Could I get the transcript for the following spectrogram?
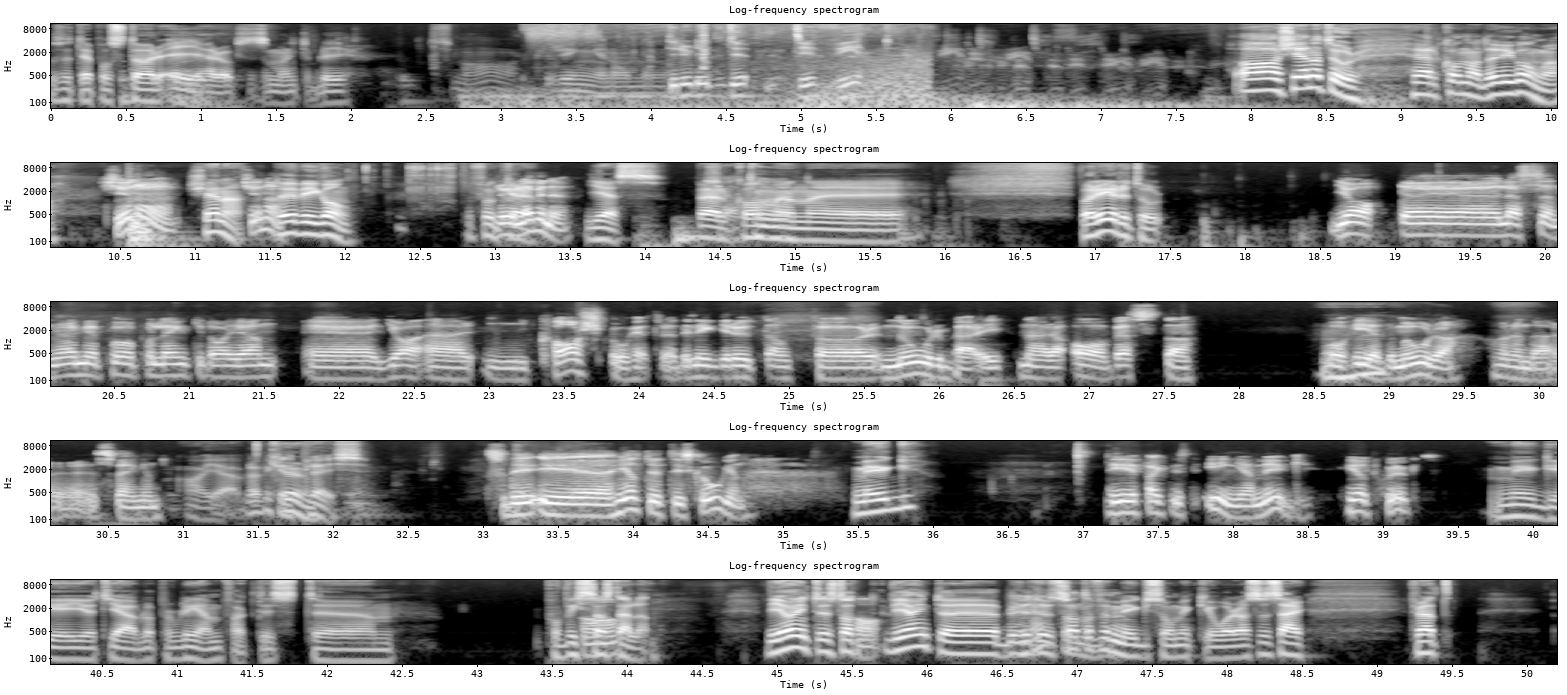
Då sätter jag på stör ej här också så man inte blir smart. Ringer någon. Du, du, du, du vet du. Ja, tjena Tor. Välkomna, då är vi igång va? Tjena! Tjena, Tjena. då är vi igång. Då funkar Rullar det. vi nu? Yes. Välkommen. Eh... Var är du Tor? Ja, jag är ledsen. Jag är med på, på länk idag igen. Eh, jag är i Karsbo, heter det. Det ligger utanför Norberg, nära Avesta och Hedemora och den där eh, svängen. Ja jävlar vilket Kul. place. Så det är helt ute i skogen. Mygg. Det är faktiskt inga mygg. Helt sjukt. Mygg är ju ett jävla problem faktiskt. Eh, på vissa Ja. ställen. Vi har inte, stått, Ja. vi har inte blivit utsatta en- för mygg så mycket i år. Alltså så här, för att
